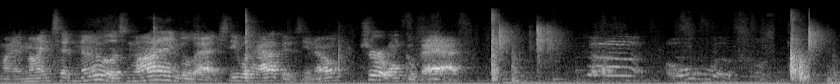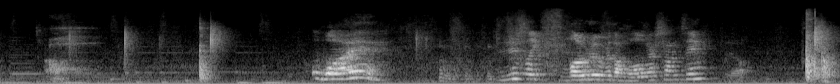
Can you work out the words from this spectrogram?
My mind said, no, let's not angle that. See what happens, you know? Sure, it won't go bad. Oh. What? Did it just like float over the hole or something? Yeah.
